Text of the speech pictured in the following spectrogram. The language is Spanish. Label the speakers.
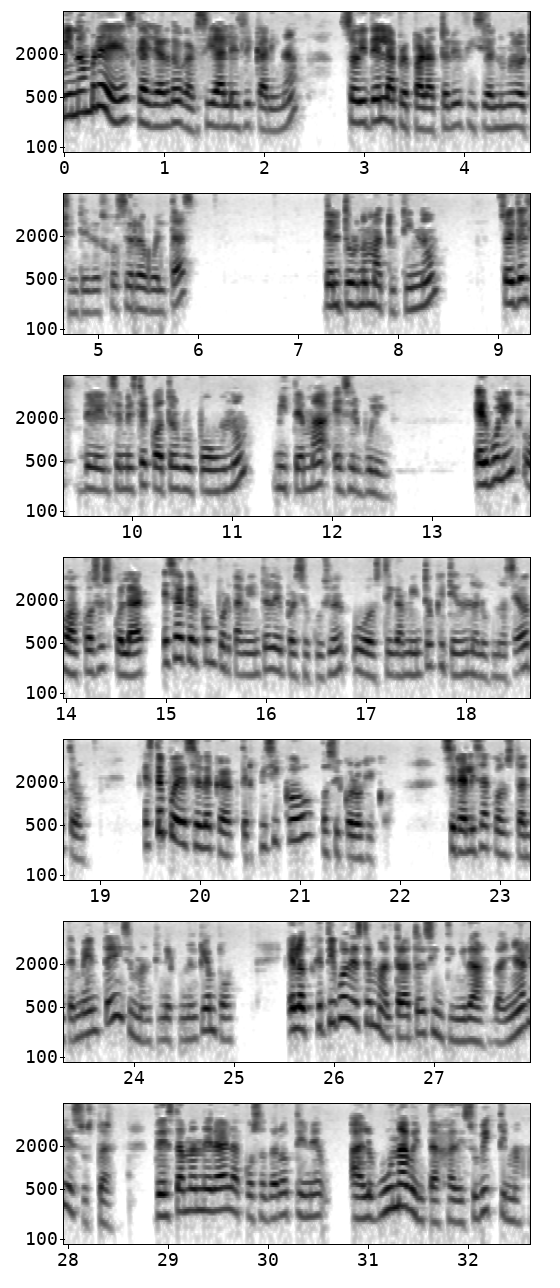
Speaker 1: Mi nombre es Gallardo García Leslie Karina. Soy de la Preparatoria Oficial número 82 José Revueltas, del turno matutino. Soy del, del semestre 4, grupo 1. Mi tema es el bullying. El bullying o acoso escolar es aquel comportamiento de persecución u hostigamiento que tiene un alumno hacia otro. Este puede ser de carácter físico o psicológico. Se realiza constantemente y se mantiene con el tiempo. El objetivo de este maltrato es intimidar, dañar y asustar. De esta manera el acosador obtiene alguna ventaja de su víctima.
